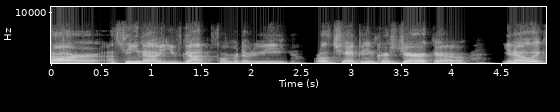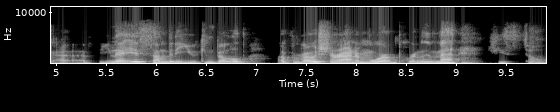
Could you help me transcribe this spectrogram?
star Athena. You've got former WWE World Champion Chris Jericho. You know, like Athena is somebody you can build a promotion around, and more importantly than that, she's so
